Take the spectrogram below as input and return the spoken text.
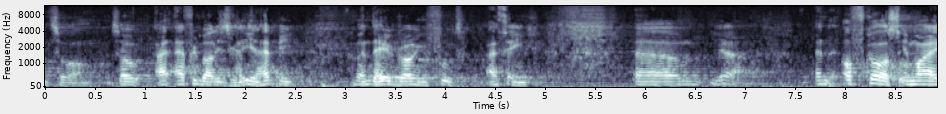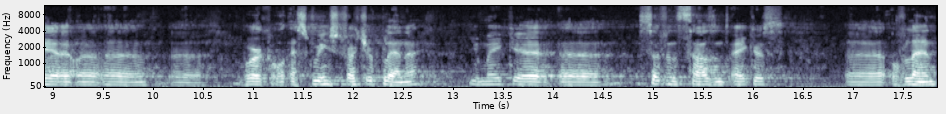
and so on. So everybody's ha- happy when they're growing food. I think. Um, yeah. And of course, in my uh, uh, uh, work as green structure planner, you make uh, uh, 7,000 acres uh, of land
